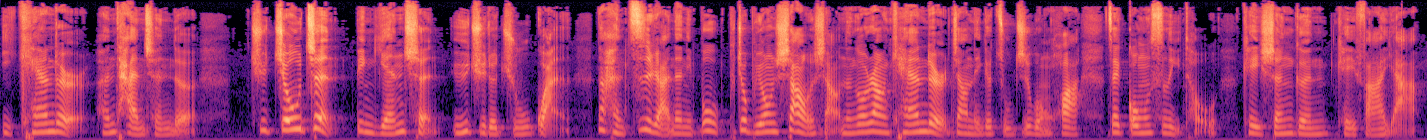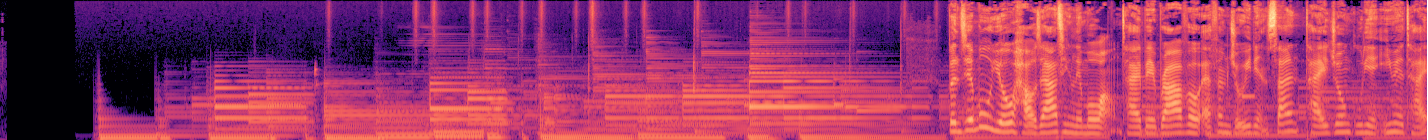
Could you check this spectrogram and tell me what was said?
以 candor 很坦诚的去纠正并严惩逾矩的主管，那很自然的，你不就不用设想能够让 candor 这样的一个组织文化在公司里头可以生根、可以发芽。本节目由好家庭联盟网、台北 Bravo FM 九一点三、台中古典音乐台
